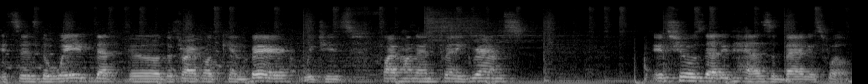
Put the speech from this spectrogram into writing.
it says the weight that the, the tripod can bear which is 520 grams. It shows that it has a bag as well.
